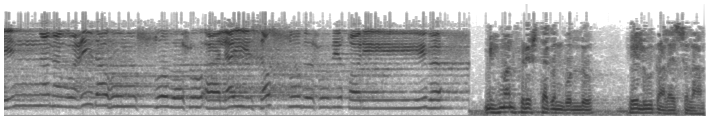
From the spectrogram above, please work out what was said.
إن মেহমান ফেরেশতাগণ বলল, হে লুত আলাহিসাল্লাম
